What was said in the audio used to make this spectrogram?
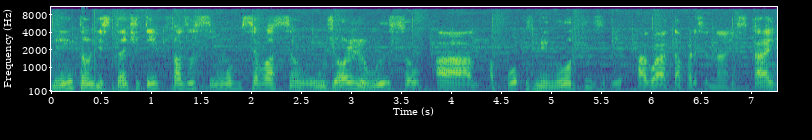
Nem tão distante, tem que fazer uma observação. O George Russell, há, há poucos minutos, agora está aparecendo na Sky,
